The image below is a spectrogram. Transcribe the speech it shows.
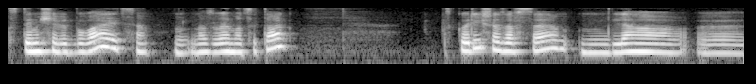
з тим, що відбувається, назвемо це так, скоріше за все, для е,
